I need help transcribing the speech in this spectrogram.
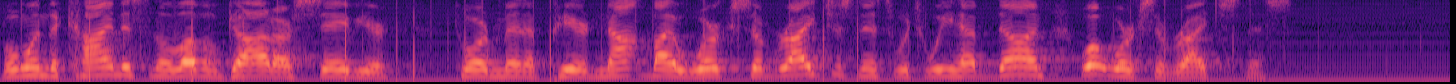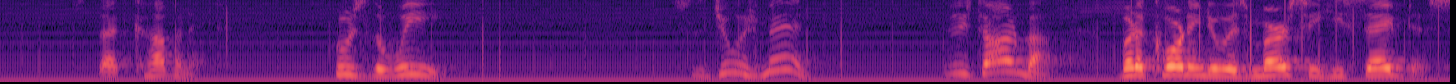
But when the kindness and the love of God, our Savior, toward men appeared, not by works of righteousness which we have done. What works of righteousness? It's that covenant. Who's the we? It's the Jewish men. What are you talking about? But according to his mercy, he saved us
